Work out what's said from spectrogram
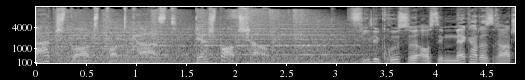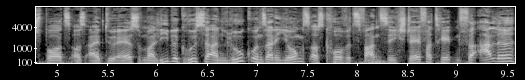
Radsport-Podcast der Sportschau. Viele Grüße aus dem Mekka des Radsports aus Alp d'Huez und mal liebe Grüße an Luke und seine Jungs aus Kurve 20, stellvertretend für alle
